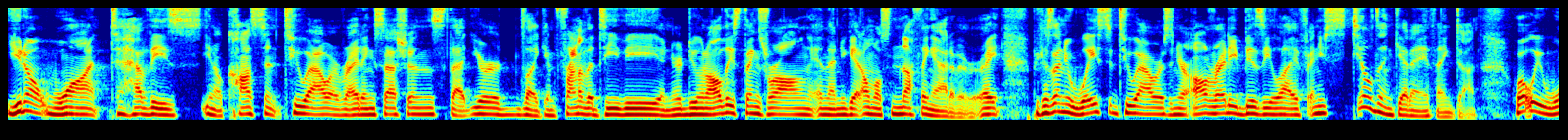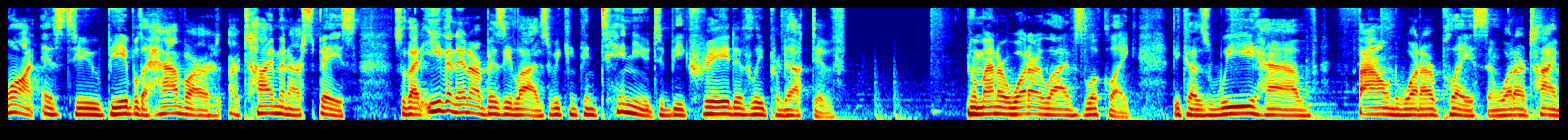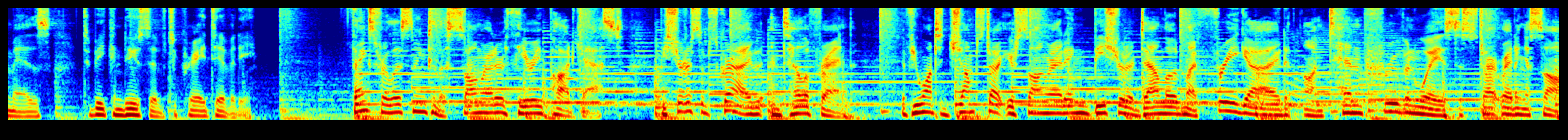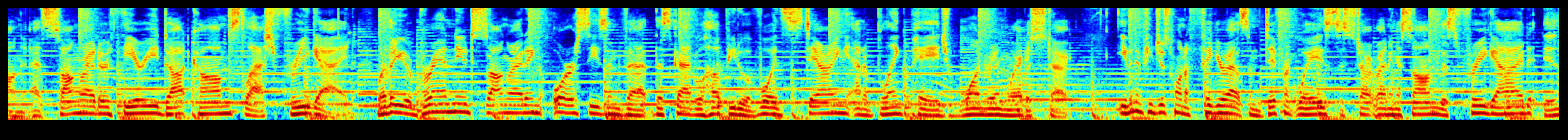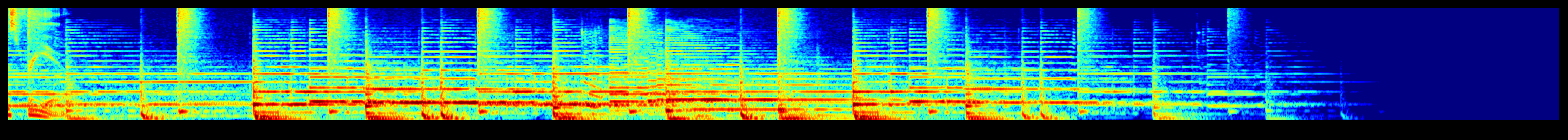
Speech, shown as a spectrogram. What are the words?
you don't want to have these, you know, constant two hour writing sessions that you're like in front of the TV and you're doing all these things wrong and then you get almost nothing out of it, right? Because then you wasted two hours in your already busy life and you still didn't get anything done. What we want is to be able to have our, our time and our space so that even in our busy lives, we can continue to be creatively productive no matter what our lives look like because we have found what our place and what our time is to be conducive to creativity. Thanks for listening to the Songwriter Theory Podcast. Be sure to subscribe and tell a friend. If you want to jumpstart your songwriting, be sure to download my free guide on 10 proven ways to start writing a song at songwritertheory.com slash free guide. Whether you're brand new to songwriting or a seasoned vet, this guide will help you to avoid staring at a blank page wondering where to start. Even if you just want to figure out some different ways to start writing a song, this free guide is for you.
